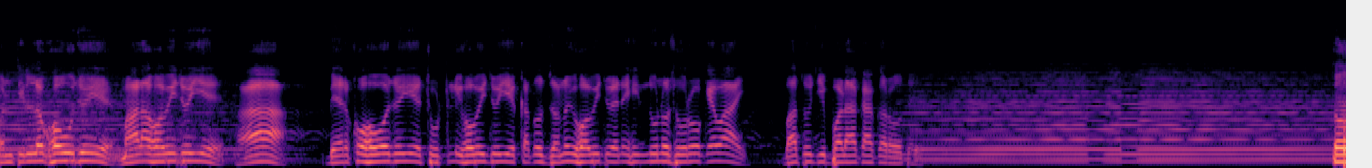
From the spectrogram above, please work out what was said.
પણ તિલક હોવું જોઈએ, માળા હોવી જોઈએ, હા બેરકો હોવો જોઈએ, ચોટલી હોવી જોઈએ, કાં તો જનોઈ હોવી જોઈએ, એને હિન્દુનો સોરો કહેવાય. ભાતુજી ભડાકા કરો તે. તો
